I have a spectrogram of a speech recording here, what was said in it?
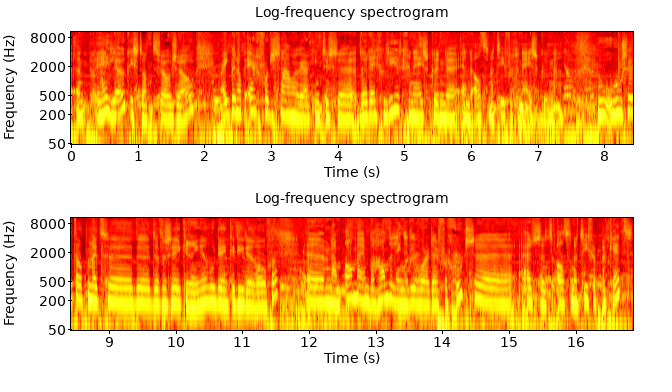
een... Heel leuk is dat sowieso. Maar ik ben ook erg voor de samenwerking tussen de reguliere geneeskunde... en de alternatieve geneeskunde. Hoe, hoe zit dat met eh, de, de verzekeringen? Hoe denken die daarover? Eh, nou, al mijn behandelingen die worden vergoed eh, uit het alternatieve pakket.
